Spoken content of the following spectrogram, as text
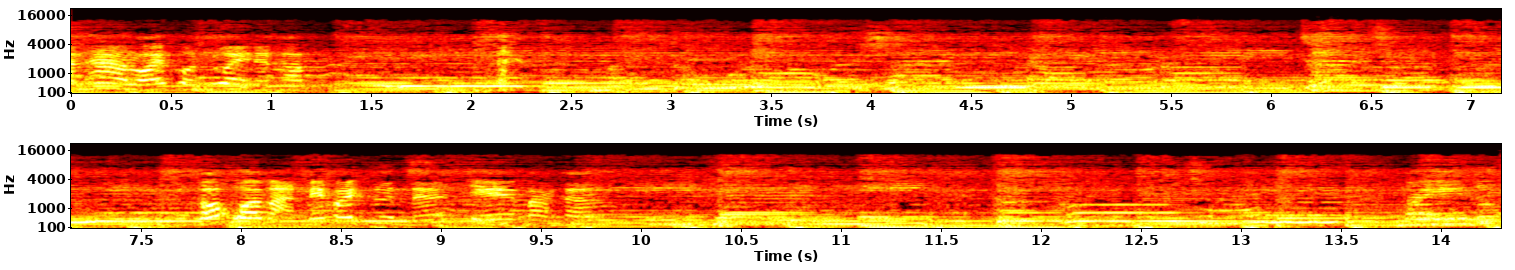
7,500 คนด้วยนะครับ ข้อความอ่านไม่ค่อยขึ้นนะเจ๊บางครั้งแค่นี้ก็พอใจไม่ต้อง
